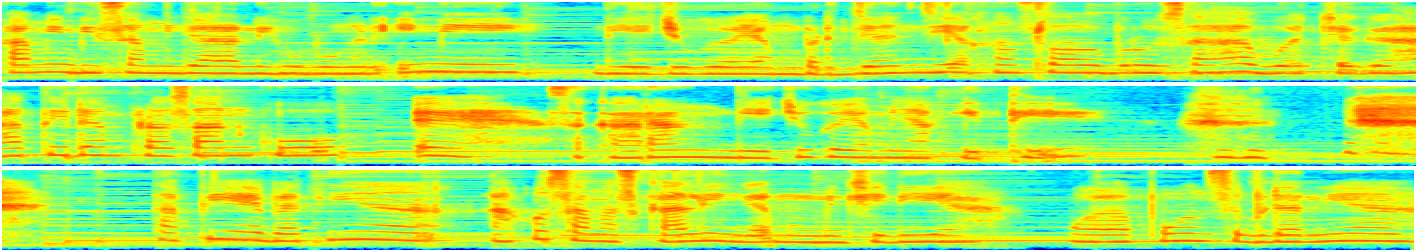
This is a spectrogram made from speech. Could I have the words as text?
kami bisa menjalani hubungan ini. Dia juga yang berjanji akan selalu berusaha buat jaga hati dan perasaanku. Eh, sekarang dia juga yang menyakiti. Tapi hebatnya, aku sama sekali nggak membenci dia. Walaupun sebenarnya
